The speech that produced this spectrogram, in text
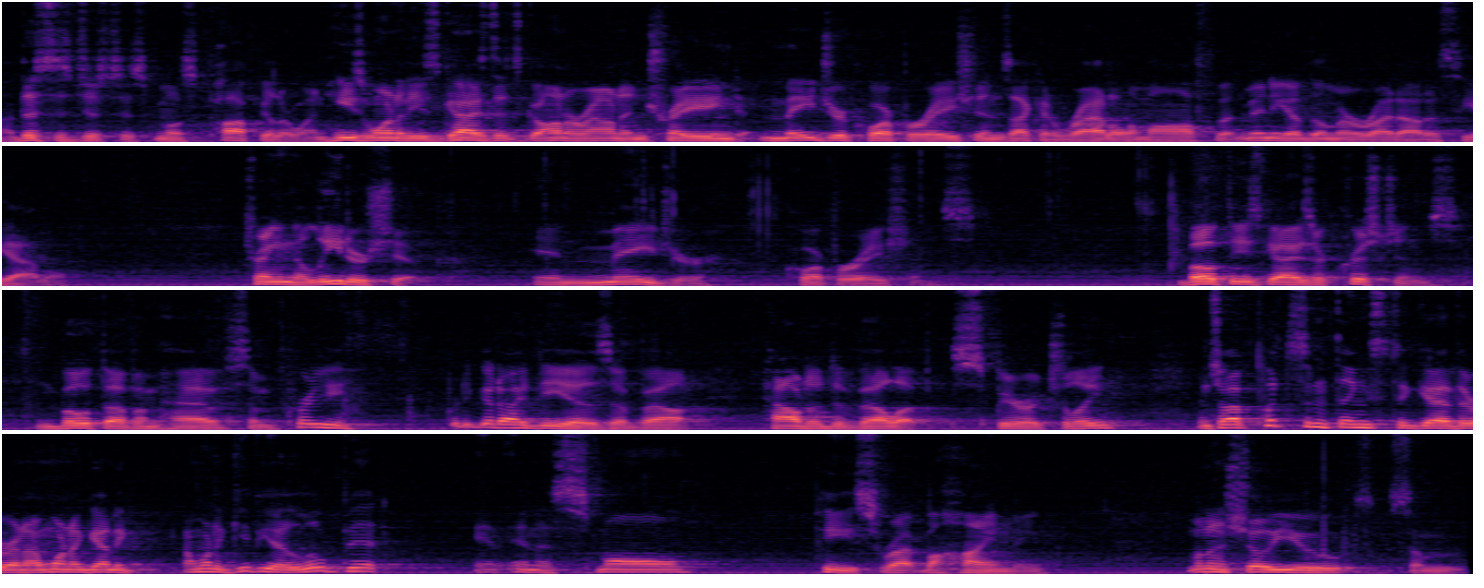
Uh, this is just his most popular one. He's one of these guys that's gone around and trained major corporations. I could rattle them off, but many of them are right out of Seattle. Trained the leadership in major corporations. Both these guys are Christians, and both of them have some pretty pretty good ideas about how to develop spiritually. And so I put some things together, and I want to I want to give you a little bit in, in a small piece right behind me. I'm going to show you some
